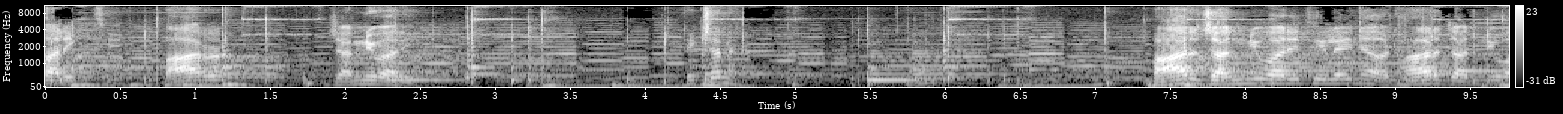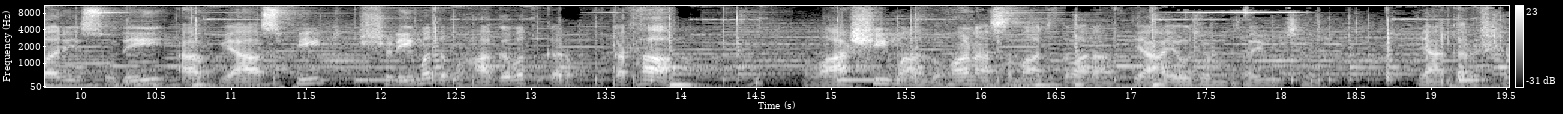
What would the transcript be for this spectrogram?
તારીખથી, બાર જાન્યુઆરી. ઠીક છે ને? બાર જાન્યુઆરી થી લઈને અઢાર જાન્યુઆરી સુધી આ વ્યાસપીઠ શ્રીમદ ભાગવત કથા વાશીમાં લોહાણા સમાજ દ્વારા ત્યાં આયોજન થયું છે. ત્યાં કરશે.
